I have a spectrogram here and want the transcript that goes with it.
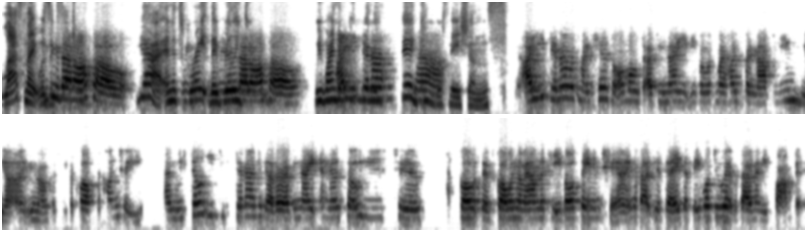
last night was we do that also. yeah and it's We- great they we really do that do. also. we wind up I eat getting into dinner. big yeah. conversations I eat dinner with my kids almost every night, even with my husband not being here, you know, because he's across the country. And we still eat dinner together every night, and they're so used to go this going around the table thing and sharing about your day that they will do it without any prompting.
